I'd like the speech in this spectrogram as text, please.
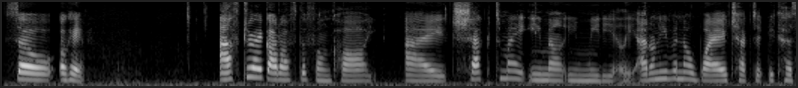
So, okay, after I got off the phone call, I checked my email immediately. I don't even know why I checked it because,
